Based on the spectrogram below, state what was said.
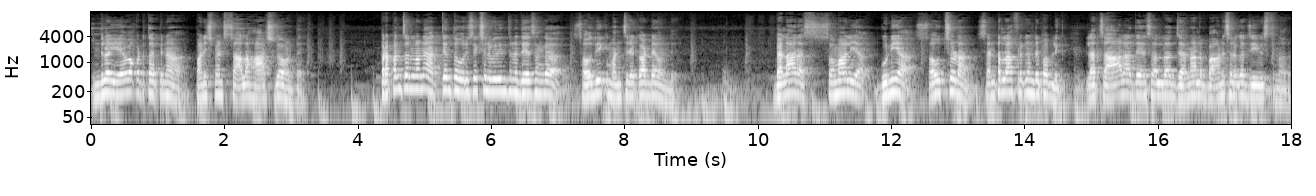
ఇందులో ఏ ఒక్కటి తప్పినా పనిష్మెంట్స్ చాలా హార్ష్గా ఉంటాయి. ప్రపంచంలోనే అత్యంత ఉరిశిక్షలు విధించిన దేశంగా సౌదీకి మంచి రికార్డే ఉంది. Belarus Somalia Guinea South Sudan Central African Republic ఇలా చాలా దేశాల్లో జనాలు బానిసలుగా జీవిస్తున్నారు.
